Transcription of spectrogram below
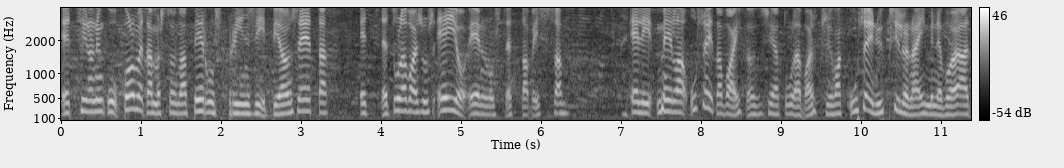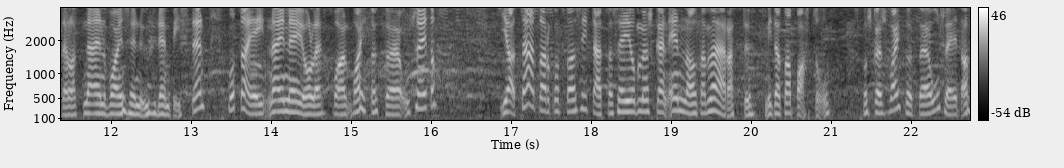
et siinä on niin kuin kolme tämmöistä perusprinsiippiä. On se, että et tulevaisuus ei ole ennustettavissa. Eli meillä on useita vaihtoehtoisia tulevaisuuksia, vaikka usein yksilönä ihminen voi ajatella, että näen vain sen yhden pisteen, mutta ei, näin ei ole, vaan vaihtoehtoja on useita. Ja tämä tarkoittaa sitä, että se ei ole myöskään ennalta määrätty, mitä tapahtuu. Koska jos vaihtoehtoja on useita,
